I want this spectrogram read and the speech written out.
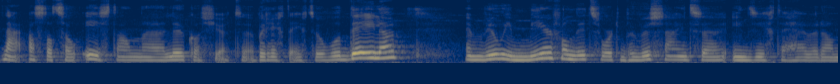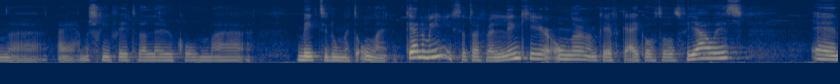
nou, als dat zo is, dan uh, leuk als je het eh, bericht eventueel wilt delen. En wil je meer van dit soort bewustzijnsinzichten hebben, dan uh, nou ja, misschien vind je het wel leuk om mee te doen met de Online Academy. Ik zet even een linkje hieronder, dan kun je even kijken of dat wat voor jou is. En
